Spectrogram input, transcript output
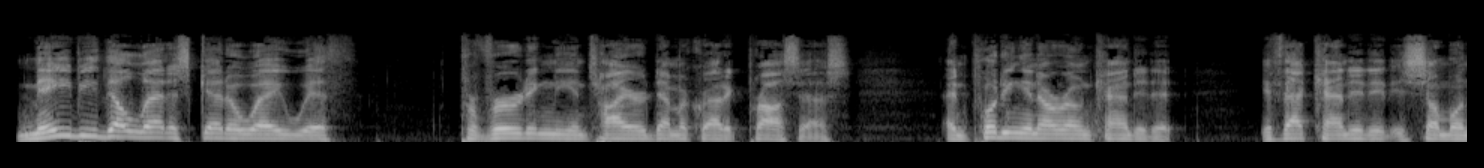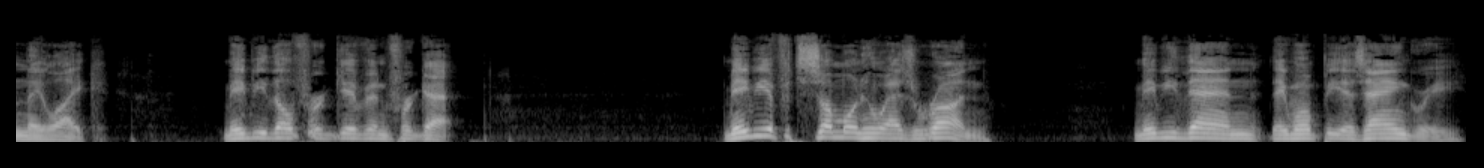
maybe they'll let us get away with perverting the entire democratic process and putting in our own candidate if that candidate is someone they like. Maybe they'll forgive and forget. Maybe if it's someone who has run maybe then they won't be as angry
